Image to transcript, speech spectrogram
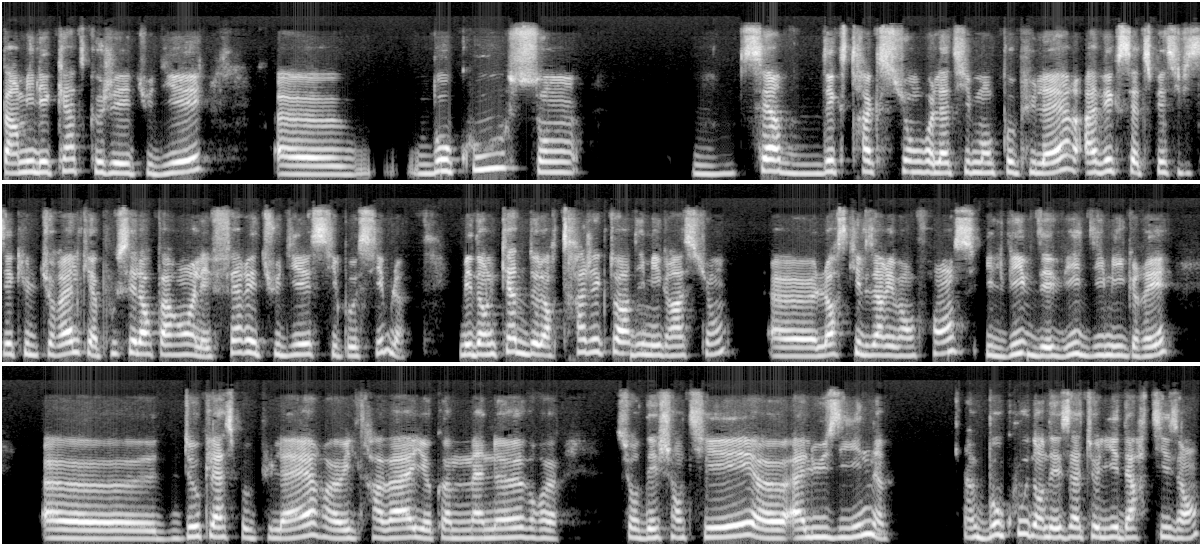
parmi les quatre que j'ai étudiés, beaucoup sont certes d'extraction relativement populaire, avec cette spécificité culturelle qui a poussé leurs parents à les faire étudier si possible mais dans le cadre de leur trajectoire d'immigration, euh, lorsqu'ils arrivent en France, ils vivent des vies d'immigrés euh, de classe populaire. Euh, ils travaillent comme manœuvre sur des chantiers, à l'usine, beaucoup dans des ateliers d'artisans.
